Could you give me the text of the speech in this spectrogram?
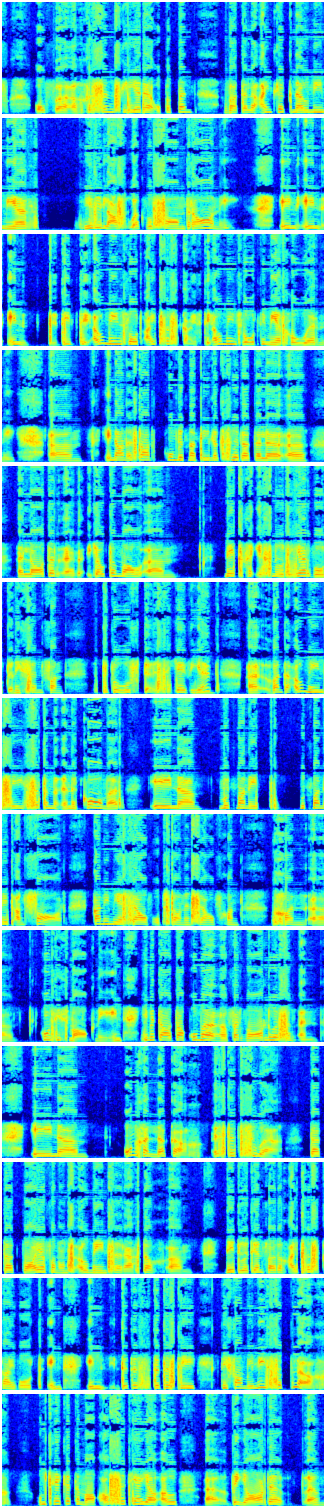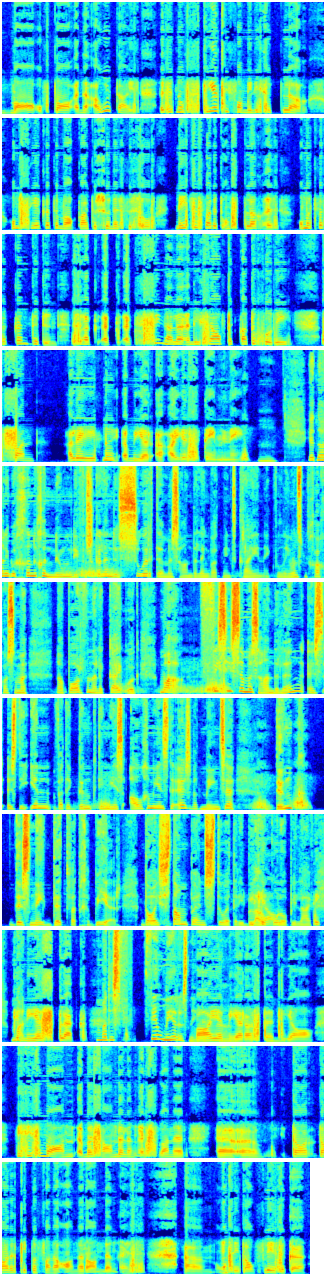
of uh, gesinslede op 'n punt wat hulle eintlik nou nie meer hierdie las ook wil saamdra nie. En en en die die, die ou mens word uitgeskuif. Die ou mens word nie meer gehoor nie. Ehm um, en dan is daar kom dit natuurlik sodat hulle 'n uh, 'n later uh, heeltemal ehm um, net geïgnoreer word in die sin van die behoeftes. Jy weet, uh want 'n ou mens sit in in 'n kamer en uh moet maar net moet maar net aanvaar. Kan nie meer self opstaan en self gaan gaan uh kosies maak nie. En jy weet daar daar kom 'n verwaarlosing in. En um ongelukkig is dit so dat dat baie van ons ou mense regtig um net dood eenvoudig uitgeskei word en en dit is dit is die die familie se plig om seker te maak al sit jy jou ou uh, bejaarde uh, ma of pa in 'n ouer huis is dit nog steeds die familie se plig om seker te maak daai persoon is versorg net soos wat dit ons plig is om dit vir 'n kind te doen. So ek ek ek sien hulle in dieselfde kategorie van Hulle het nie meer 'n eie stem nie. Hmm. Jy het nou aan die begin genoem die verskillende soorte mishandeling wat mens kry en ek wil hê ons moet gou-gou sommer na 'n paar van hulle kyk ook, maar fisiese mishandeling is is die een wat ek dink die mees algemeenste is wat mense dink dis net dit wat gebeur. Daai stampe en stoot uit die blou ja, kol op die lyf. Maar neusplek. Maar dis veel meer as net baie dit, meer as dit hmm. ja fisiese mishandeling is wanneer uh uh daar daar 'n tipe van 'n aanranding is. Ehm um, ons het al vreeslike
